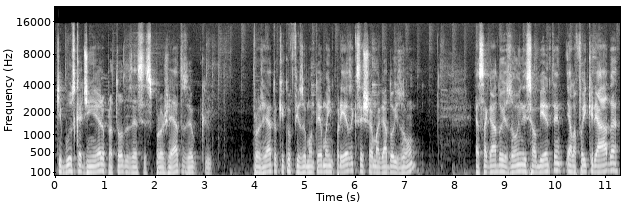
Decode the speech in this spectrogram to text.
que busca dinheiro para todos esses projetos, eu que. Projeto, o que, que eu fiz? Eu montei uma empresa que se chama H2On. Essa H2On, inicialmente, ela foi criada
